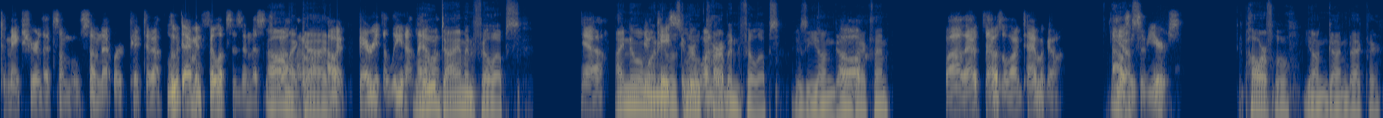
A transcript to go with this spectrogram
to make sure that some some network picked it up. Lou Diamond Phillips is in this. oh well. my god! how I buried the lead on that. Lou. Diamond Phillips. Yeah, I knew him in when he was Lou Carbon Phillips. He was a young gun oh. back then. Wow, that that was a long time ago thousands yes. of years. Powerful young gun back there.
